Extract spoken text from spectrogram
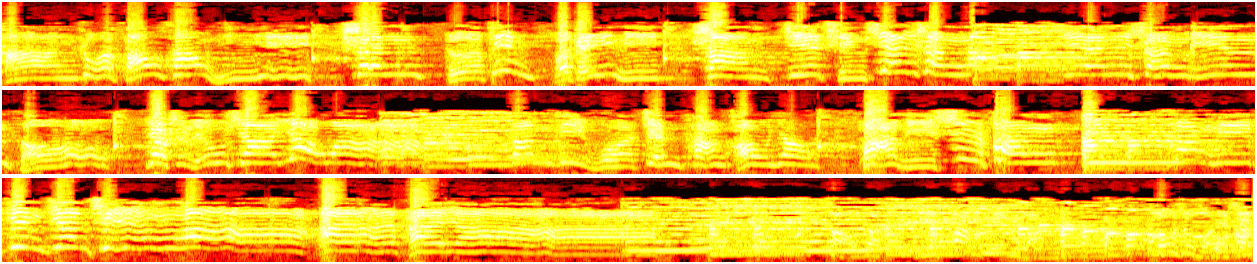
倘若嫂嫂你身得病，我给你上街请先生啊。先生临走要是留下药啊，三弟我煎汤熬药把你侍奉，让你病减轻啊！哎哎呀，嫂子你放心吧，都是我的事儿。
